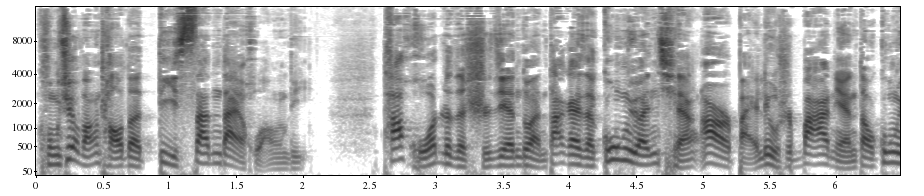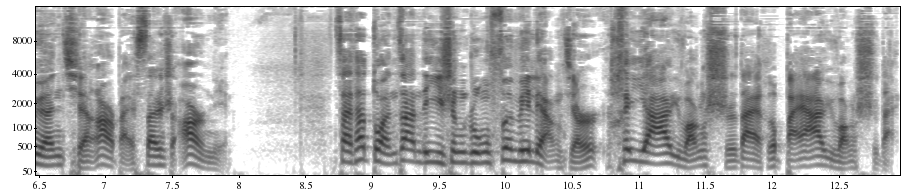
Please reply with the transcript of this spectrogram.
孔雀王朝的第三代皇帝。他活着的时间段大概在公元前二百六十八年到公元前二百三十二年。在他短暂的一生中，分为两节黑阿育王时代和白阿育王时代。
